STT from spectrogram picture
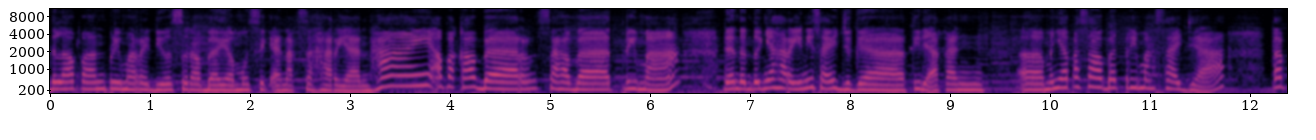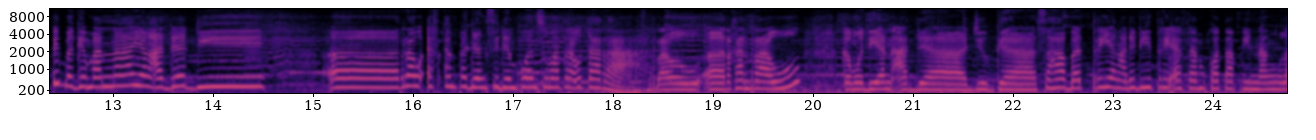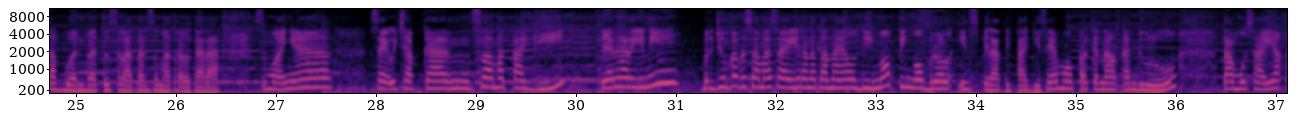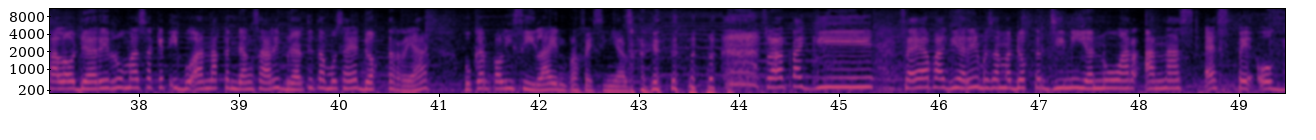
Delapan Prima Radio Surabaya Musik Enak Seharian. Hai apa kabar sahabat Prima? Dan tentunya hari ini saya juga tidak akan uh, menyapa sahabat Prima saja. Tapi bagaimana yang ada di uh, Rau FM Padang Sidempuan Sumatera Utara? Rau uh, rekan Rau. Kemudian ada juga sahabat Tri yang ada di Tri FM Kota Pinang, Labuan Batu Selatan, Sumatera Utara. Semuanya saya ucapkan selamat pagi. Dan hari ini berjumpa bersama saya Irana Tanael di Ngopi Ngobrol Inspiratif Pagi. Saya mau perkenalkan dulu tamu saya. Kalau dari Rumah Sakit Ibu Anak Kendang Sari berarti tamu saya dokter ya. Bukan polisi lain profesinya. Selamat pagi. Saya pagi hari ini bersama Dr. Jimmy Yanuar Anas SPOG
